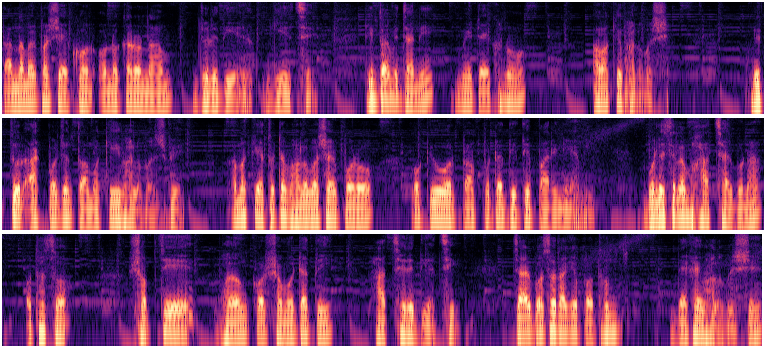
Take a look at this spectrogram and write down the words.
তার নামের পাশে এখন অন্য কারও নাম জুড়ে দিয়ে গিয়েছে। কিন্তু আমি জানি মেয়েটা এখনও আমাকে ভালোবাসে। মৃত্যুর আগ পর্যন্ত আমাকেই ভালোবাসবে। আমাকে এতটা ভালোবাসার পরও ওকে ওর প্রাপ্যটা দিতে পারিনি আমি। বলেছিলাম হাত ছাড়বো না, অথচ সবচেয়ে ভয়ঙ্কর সময়টাতেই হাত ছেড়ে দিয়েছি। চার বছর আগে প্রথম দেখায় ভালোবেসে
